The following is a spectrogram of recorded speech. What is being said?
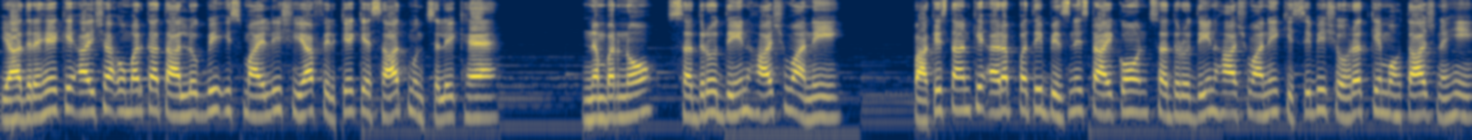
یاد رہے کہ عائشہ عمر کا تعلق بھی اسماعیلی شیعہ فرقے کے ساتھ منسلک ہے۔ نمبر نو، صدر الدین ہاشوانی۔ پاکستان کے عرب پتی بزنس ٹائکون صدر الدین ہاشوانی کسی بھی شہرت کے محتاج نہیں۔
